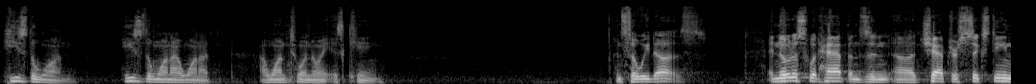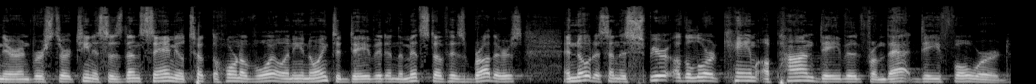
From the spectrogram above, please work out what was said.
He's the one. He's the one I want to, I want to anoint as king. And so He does. And notice what happens in uh, chapter 16 there in verse 13. It says, Then Samuel took the horn of oil and he anointed David in the midst of his brothers. And notice, and the Spirit of the Lord came upon David from that day forward.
